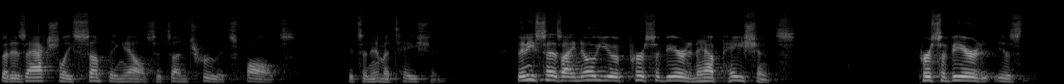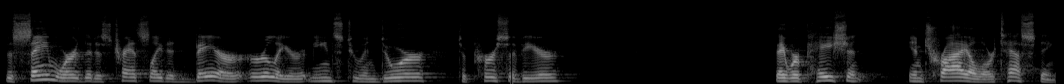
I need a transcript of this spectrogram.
but is actually something else. It's untrue, it's false, it's an imitation. Then he says, I know you have persevered and have patience. Persevered is the same word that is translated bear earlier. It means to endure, to persevere. They were patient in trial or testing.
